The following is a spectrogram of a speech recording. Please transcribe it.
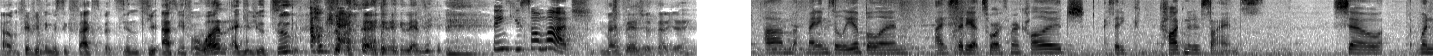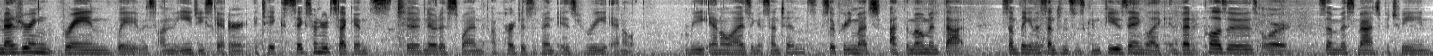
um, favorite linguistic facts, but since you asked me for one, I give you two. Okay. So, Thank you so much. My pleasure, Talia. Um, my name is Aaliyah Bullen. I study at Swarthmore College. I study cognitive science. So when measuring brain waves on an EEG scanner, it takes 600 seconds to notice when a participant is reanal- reanalyzing a sentence. So, pretty much at the moment that something in the sentence is confusing, like embedded clauses or some mismatch between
